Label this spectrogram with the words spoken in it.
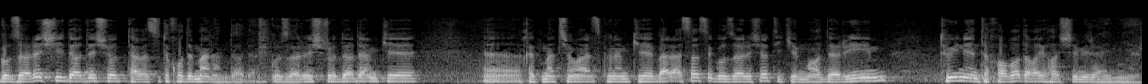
گزارشی داده شد توسط خود منم دادم. گزارش رو دادم که خدمت شما عرض کنم که بر اساس گزارشاتی که ما داریم تو این انتخابات آقای هاشمی رای میار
